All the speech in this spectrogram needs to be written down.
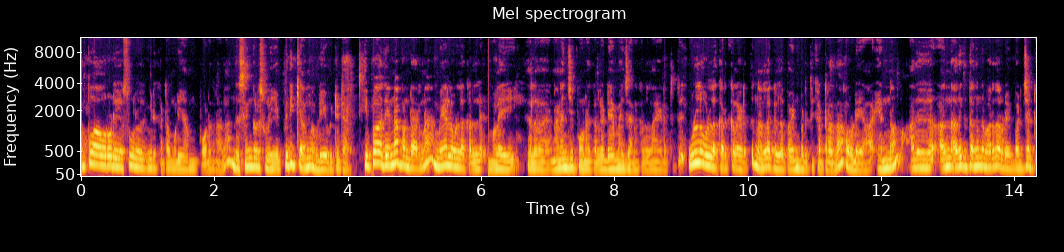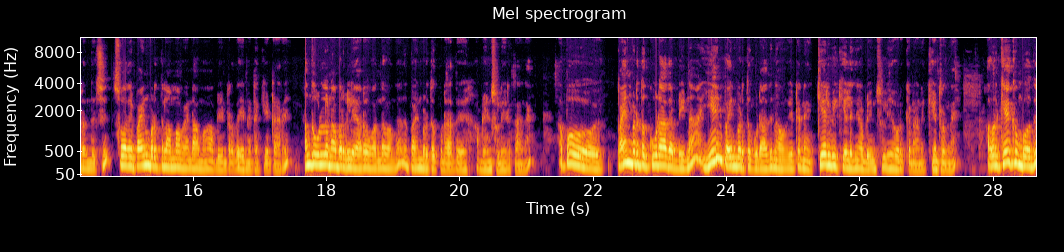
அப்போது அவருடைய சூழல் வீடு கட்ட முடியாமல் போனதுனால அந்த செங்கல் சூளையை பிரிக்காமல் அப்படியே விட்டுட்டார். இப்போ அது என்ன பண்ணுறாருன்னா மேலே உள்ள கல் மலை இதில் நனைஞ்சு போன கல் டேமேஜ் ஆன கல்லாம் எடுத்துட்டு உள்ள உள்ள கற்களை எடுத்து நல்ல கல்லை பயன்படுத்தி கட்டுறது தான் அவருடைய எண்ணம். அது அந்த அதுக்கு தகுந்த மாதிரி தான் அவருடைய பட்ஜெட் இருந்துச்சு. ஸோ அதை பயன்படுத்தலாமா வேண்டாமா அப்படின்றத என்கிட்ட கேட்டார். அங்கே உள்ள நபர்கள் யாரோ வந்தவங்க அதை பயன்படுத்த பயன்படுத்தக்கூடாது அப்படின்னு சொல்லியிருக்காங்க. அப்போது பயன்படுத்தக்கூடாது அப்படின்னா ஏன் பயன்படுத்தக்கூடாதுன்னு அவங்ககிட்ட நான் கேள்வி கேளுங்க அப்படின்னு சொல்லி அவருக்கு நான் கேட்டிருந்தேன். அவர் கேட்கும்போது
